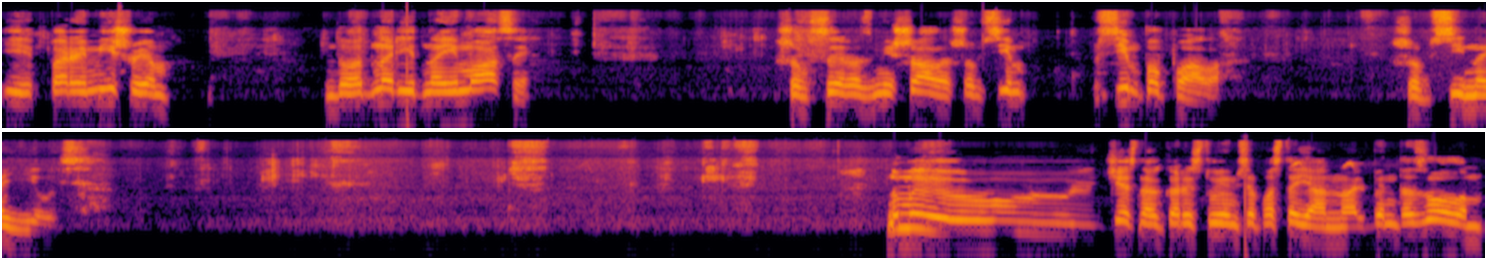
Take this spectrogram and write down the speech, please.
і перемішуємо до однорідної маси, щоб все розмішало, щоб всім, всім попало, щоб всі наїлись. Ну, ми, е, чесно, користуємося постійно альбендазолом.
